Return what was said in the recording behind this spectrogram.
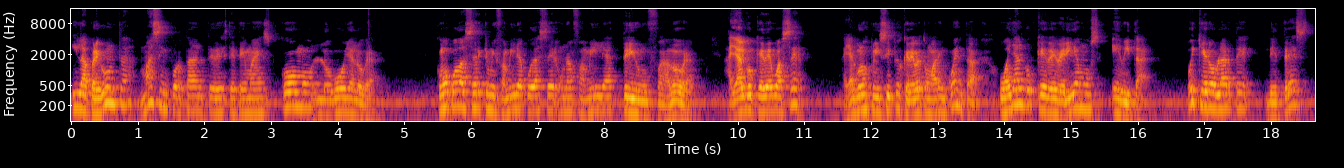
Y la pregunta más importante de este tema es ¿cómo lo voy a lograr? ¿Cómo puedo hacer que mi familia pueda ser una familia triunfadora? ¿Hay algo que debo hacer? ¿Hay algunos principios que debo tomar en cuenta? ¿O hay algo que deberíamos evitar? Hoy quiero hablarte de tres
